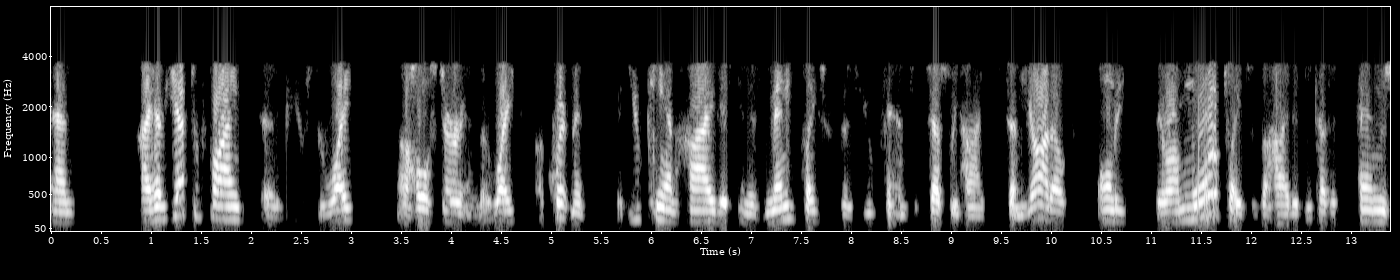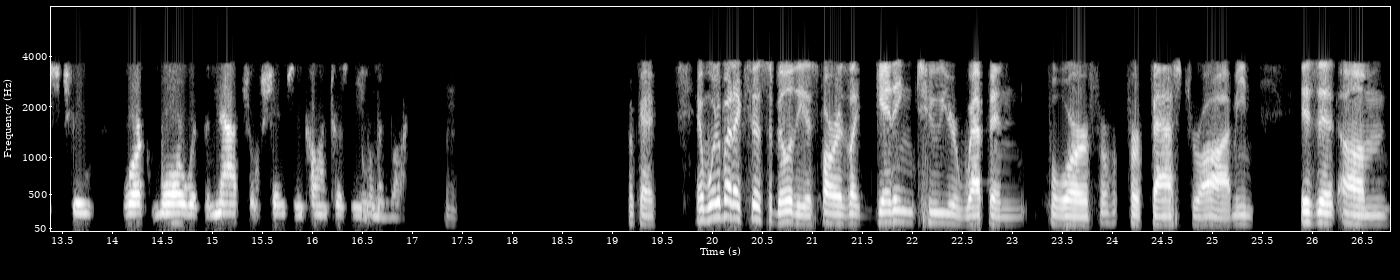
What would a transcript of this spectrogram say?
And I have yet to find uh, the right uh, holster and the right equipment that you can hide it in as many places as you can successfully hide semi-auto, only there are more places to hide it because it tends to work more with the natural shapes and contours of the human body. Hmm. Okay. And what about accessibility as far as like getting to your weapon for for, for fast draw. I mean, is it um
